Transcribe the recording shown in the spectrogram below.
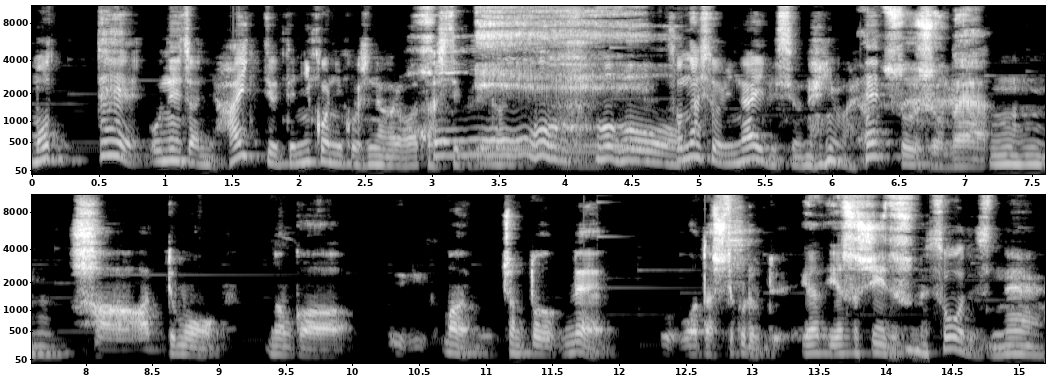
持って、お姉ちゃんに、はいって言ってニコニコしながら渡してくれた。そんな人いないですよね、今ね。そうですよねう。んうんうんはあ、でも、なんか、まあ、ちゃんとね、渡してくれるってや優しいですね。そうですね。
